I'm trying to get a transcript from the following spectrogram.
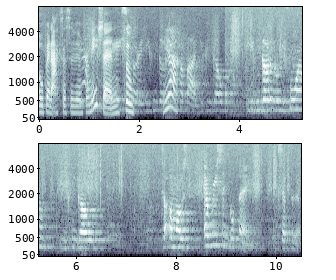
open access of information. Yeah, So, you can go to yeah. You can go, you can go to the Reform, you can go to almost every single thing except for them.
